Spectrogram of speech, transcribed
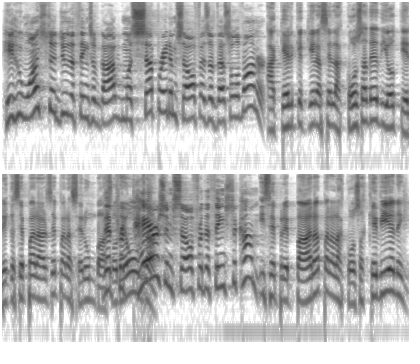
He who wants to do the things of God must separate himself as a vessel of honor. Aquel que quiere hacer las cosas de Dios tiene que separarse para ser un That vaso de honra. prepares himself for the things to come. Y se prepara para las cosas que vienen.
